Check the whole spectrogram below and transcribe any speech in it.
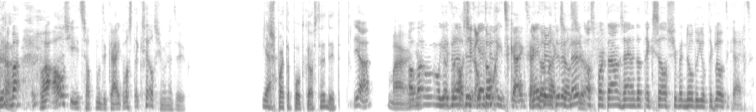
Ja. maar, maar als je iets had moeten kijken, was het Excelsior natuurlijk. Ja. de Sparta-podcast, hè, dit. Ja, maar, Oh, maar- maar jij vindt als je dan toch vindt- iets kijkt, kijk vindt dan het naar natuurlijk leuk als Spartaan zijn en dat Excelsior met 0-3 op de kloten krijgt.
